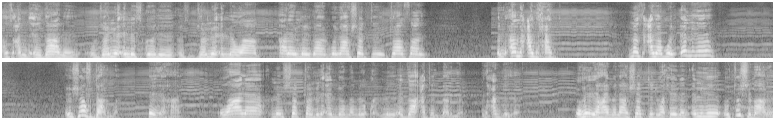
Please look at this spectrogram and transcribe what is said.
اسعد العيداني وجميع المسؤولين جميع النواب من- مناشدتي توصل الابعد حد. بس على ابو الابنه يشوف دربه هي هاي. وأنا من شكر من عنده من, إذاعة البرنامج. الحمد لله. وهي هاي مناشدتي الوحيدة لامي وتشمعني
